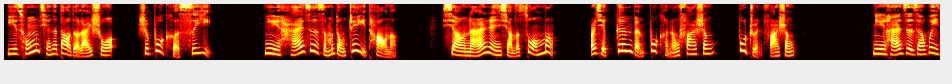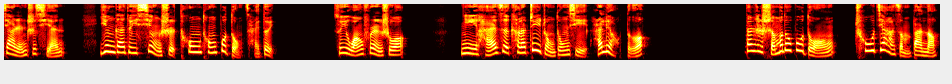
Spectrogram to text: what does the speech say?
以从前的道德来说是不可思议。女孩子怎么懂这一套呢？想男人想的做梦。而且根本不可能发生，不准发生。女孩子在未嫁人之前，应该对姓氏通通不懂才对。所以王夫人说：“女孩子看了这种东西还了得？但是什么都不懂，出嫁怎么办呢？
